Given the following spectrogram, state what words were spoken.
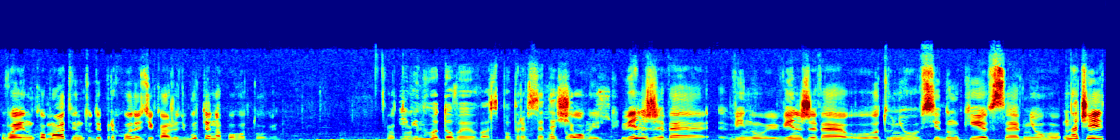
воєнкомат, він туди приходить і кажуть, будьте на поготові. І він готовий у вас, попри все те, що Готовий. Він живе війною. Він живе, от у нього всі думки, все в нього. Наче і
